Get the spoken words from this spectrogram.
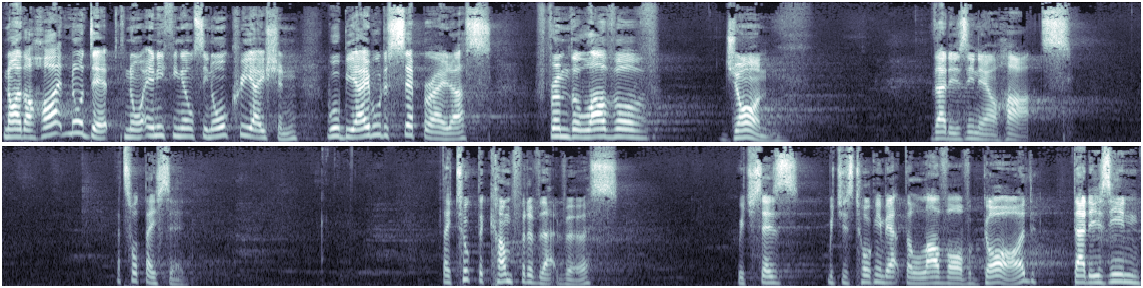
neither height nor depth, nor anything else in all creation will be able to separate us from the love of John that is in our hearts. That's what they said. They took the comfort of that verse, which says, which is talking about the love of God that is in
